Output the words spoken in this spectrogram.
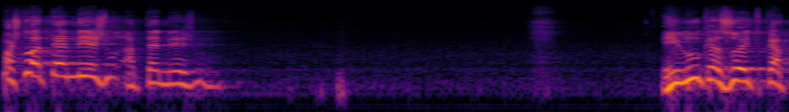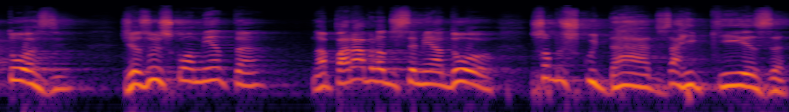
Pastor, até mesmo, até mesmo. Em Lucas 8,14, Jesus comenta na parábola do semeador, sobre os cuidados, a riqueza,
